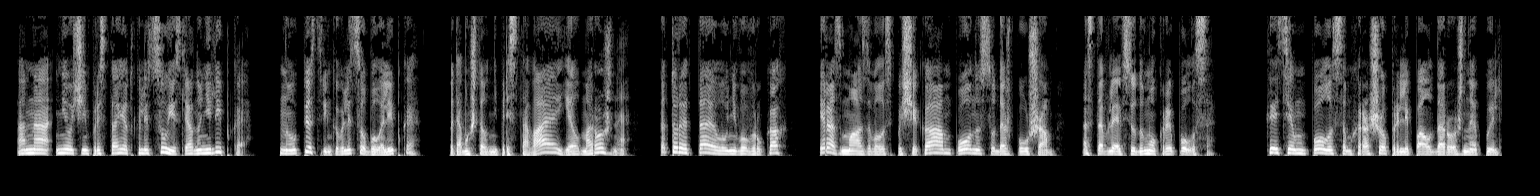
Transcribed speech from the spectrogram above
Она не очень пристает к лицу, если оно не липкое. Но у пестренького лицо было липкое, потому что он, не переставая, ел мороженое, которое таяло у него в руках и размазывалось по щекам, по носу, даже по ушам, оставляя всюду мокрые полосы. К этим полосам хорошо прилипала дорожная пыль.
